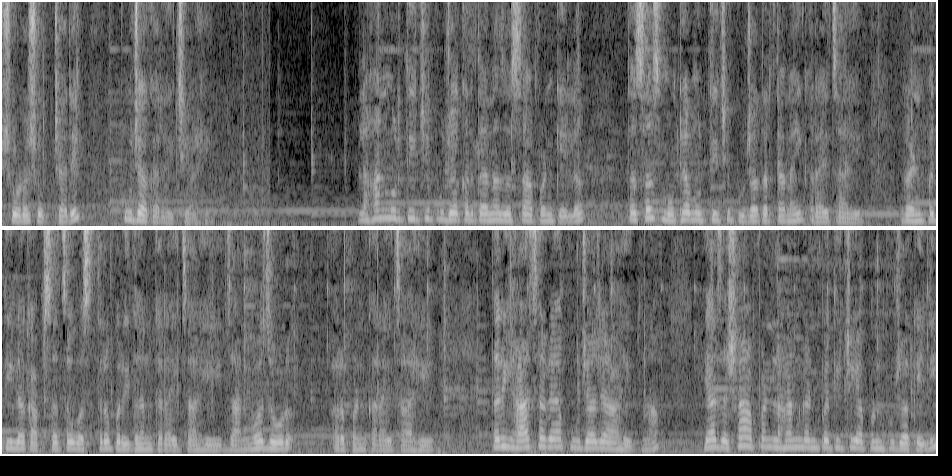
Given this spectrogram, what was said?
षोडशोपचारिक पूजा करायची आहे. लहान मूर्तीची पूजा करताना जसं आपण केलं तसंच मोठ्या मूर्तीची पूजा करतानाही करायचं आहे. गणपतीला कापसाचं वस्त्र परिधान करायचं आहे जानवं जोड अर्पण करायचं आहे. तर ह्या सगळ्या पूजा ज्या आहेत ना या जशा आपण लहान गणपतीची आपण पूजा केली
